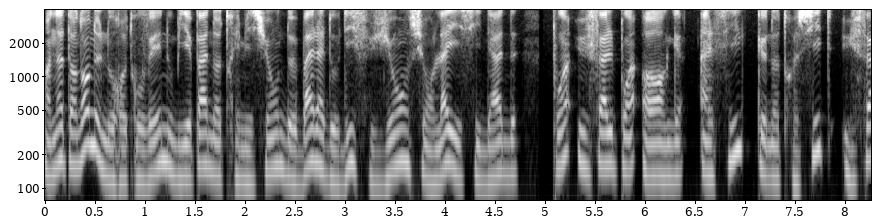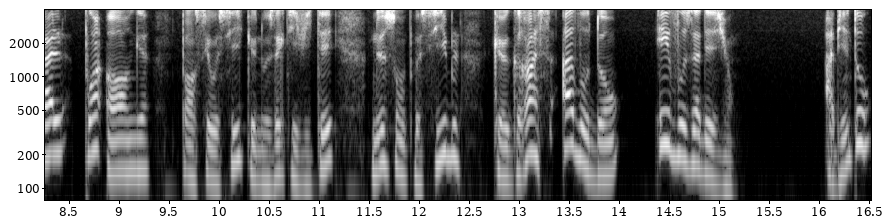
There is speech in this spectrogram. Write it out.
En attendant de nous retrouver, n'oubliez pas notre émission de balado diffusion sur laicidad.ufal.org ainsi que notre site ufal.org. Pensez aussi que nos activités ne sont possibles que grâce à vos dons et vos adhésions. À bientôt.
